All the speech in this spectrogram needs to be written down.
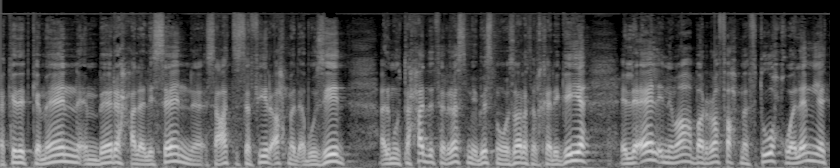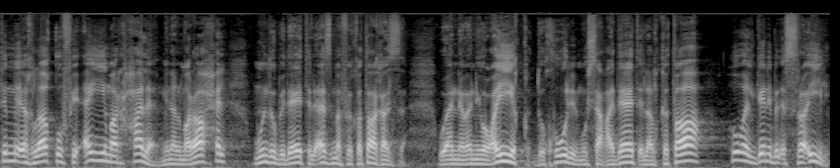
أكدت كمان إمبارح على لسان سعادة السفير أحمد أبو زيد المتحدث الرسمي باسم وزارة الخارجية اللي قال أن معبر رفح مفتوح ولم يتم إغلاقه في أي مرحلة من المراحل منذ بداية الأزمة في قطاع غزة. وأن من يعيق دخول المساعدات إلى القطاع هو الجانب الإسرائيلي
